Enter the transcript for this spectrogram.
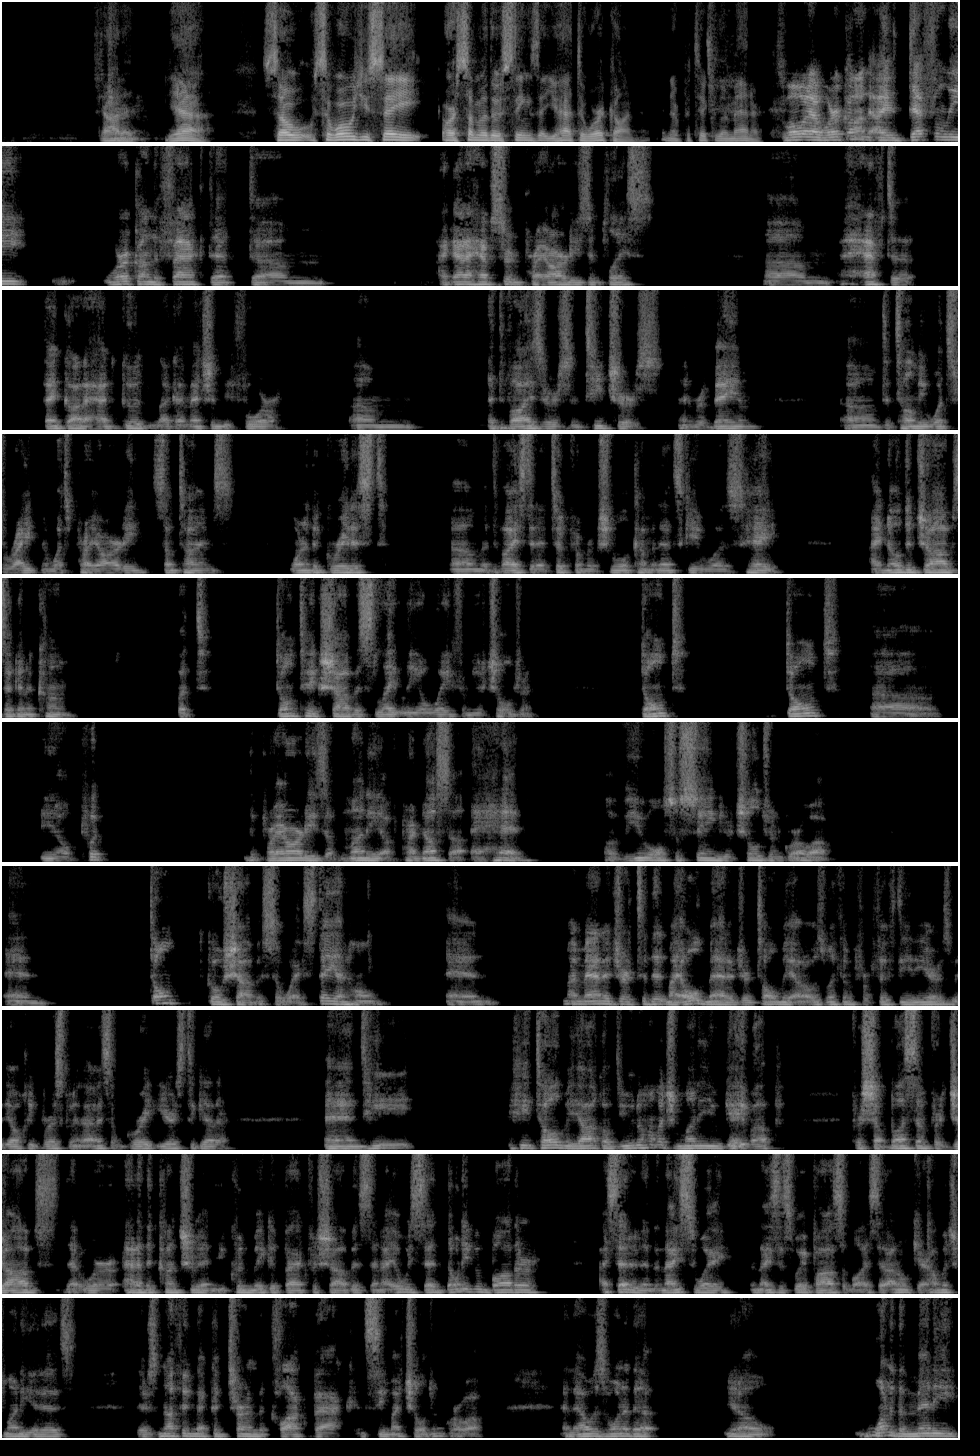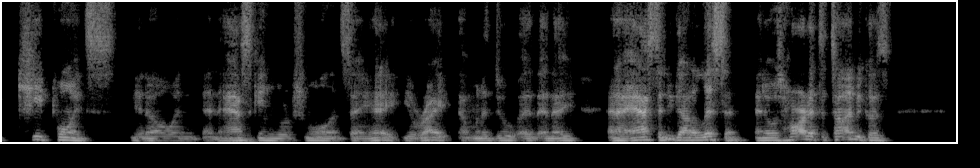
It's Got journey. it. Yeah. So so what would you say are some of those things that you had to work on? In a particular manner? So what would I work on? I definitely work on the fact that um, I got to have certain priorities in place. Um, I have to, thank God I had good, like I mentioned before, um, advisors and teachers and rebbeim um, to tell me what's right and what's priority. Sometimes one of the greatest um, advice that I took from Reb Shmuel Kamenetsky was, hey, I know the jobs are going to come, but don't take Shabbos lightly away from your children. Don't, don't, uh, you know, put the priorities of money, of parnasa ahead of you also seeing your children grow up. And don't go Shabbos away. Stay at home and my manager to the, my old manager told me I was with him for 15 years with Yochi Briskman. I had some great years together. And he he told me, Yaakov, do you know how much money you gave up for Shabbos and for jobs that were out of the country and you couldn't make it back for Shabbos? And I always said, don't even bother. I said it in a nice way, the nicest way possible. I said, I don't care how much money it is. There's nothing that can turn the clock back and see my children grow up. And that was one of the you know, one of the many key points, you know, and and mm-hmm. asking Rav Shmuel and saying, "Hey, you're right. I'm going to do." And, and I and I asked, and you got to listen. And it was hard at the time because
